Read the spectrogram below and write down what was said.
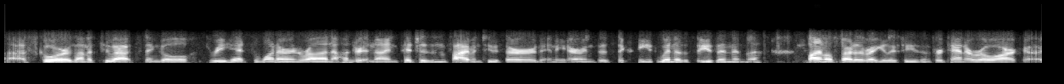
uh, scores on a two-out single, three hits, one earned run, 109 pitches in five and two-third, and he earns his 16th win of the season in the final start of the regular season for Tanner Roark. Uh,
